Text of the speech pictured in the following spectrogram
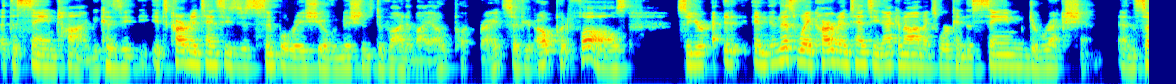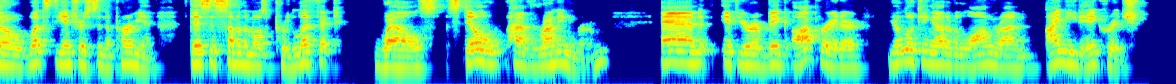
at the same time because it, its carbon intensity is just a simple ratio of emissions divided by output, right? So if your output falls, so you're in, in this way, carbon intensity and economics work in the same direction. And so what's the interest in the Permian? This is some of the most prolific wells, still have running room and if you're a big operator, you're looking out of a long run. I need acreage.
